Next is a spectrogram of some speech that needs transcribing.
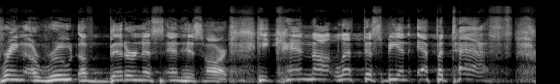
bring a root of bitterness in his heart. He cannot let this be an epitaph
